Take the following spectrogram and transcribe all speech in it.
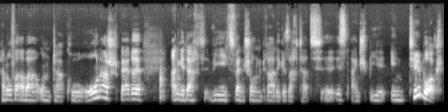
Hannover aber unter Corona-Sperre angedacht, wie Sven schon gerade gesagt hat, äh, ist ein Spiel in Tilburg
